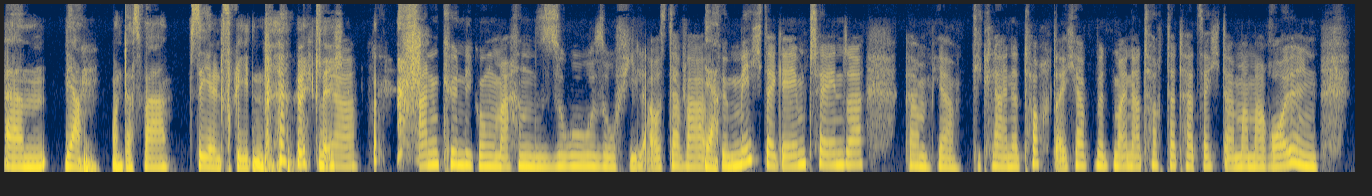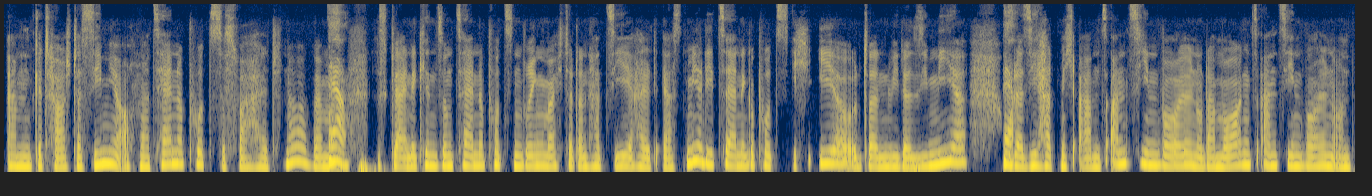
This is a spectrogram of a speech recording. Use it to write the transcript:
Ähm, ja, und das war Seelenfrieden, wirklich. Ja. Ankündigungen machen so, so viel aus. Da war ja. für mich der Gamechanger, ähm, ja, die kleine Tochter. Ich habe mit meiner Tochter tatsächlich da immer mal Rollen ähm, getauscht, dass sie mir auch mal Zähne putzt. Das war halt, ne, wenn man ja. das kleine Kind zum Zähneputzen bringen möchte, dann hat sie halt erst mir die Zähne geputzt, ich ihr und dann wieder sie mir. Ja. Oder sie hat mich abends anziehen wollen oder morgens anziehen wollen. Und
